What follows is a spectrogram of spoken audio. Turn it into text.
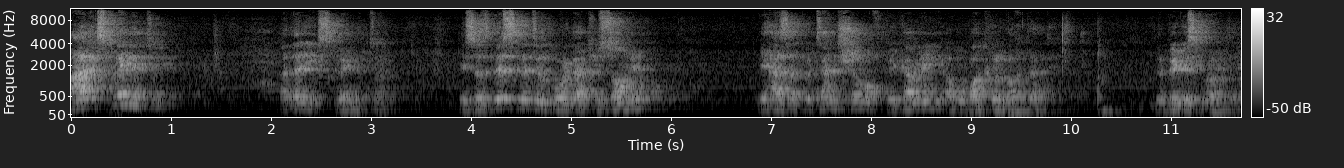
I'll explain it to you. And then he explained it to him. He says, this little boy that you saw him, he has a potential of becoming Abu Bakr al-Baghdadi the biggest murderer,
